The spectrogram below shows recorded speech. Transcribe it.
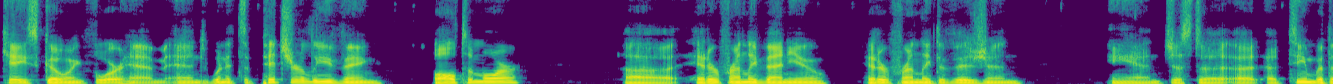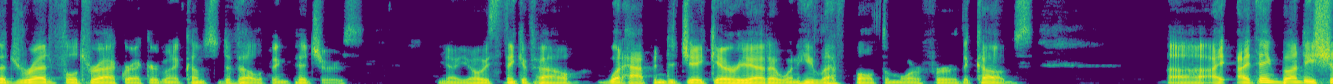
case going for him. And when it's a pitcher leaving Baltimore, uh, hitter friendly venue, hitter friendly division, and just a, a, a, team with a dreadful track record when it comes to developing pitchers. You know, you always think of how what happened to Jake Arrieta when he left Baltimore for the Cubs. Uh, I, I think Bundy sh-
